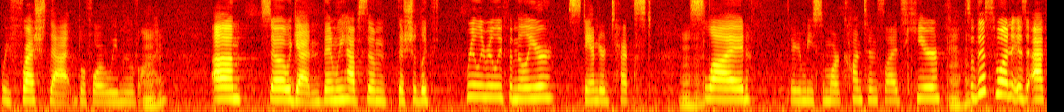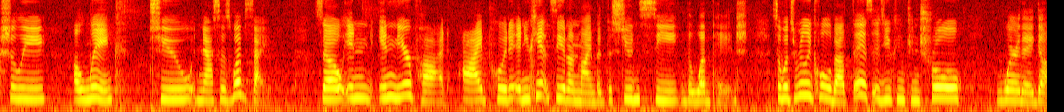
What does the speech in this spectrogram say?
refresh that before we move on. Mm -hmm. um, so again then we have some this should look really really familiar. Standard text mm -hmm. slide there are going to be some more content slides here. Mm -hmm. So this one is actually a link to NASA's website. So in, in Nearpod, I put it, and you can't see it on mine, but the students see the web page. So what's really cool about this is you can control where they go.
